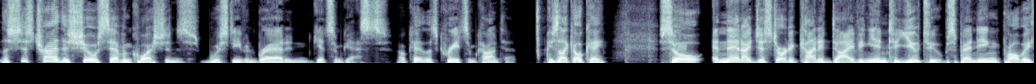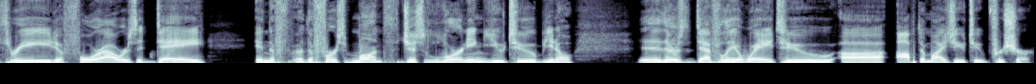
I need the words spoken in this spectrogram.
let's just try this show, Seven Questions with Steve and Brad and get some guests. Okay. Let's create some content. He's like, okay. So, and then I just started kind of diving into YouTube, spending probably three to four hours a day in the f- the first month, just learning YouTube. You know, eh, there's definitely a way to uh, optimize YouTube for sure.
